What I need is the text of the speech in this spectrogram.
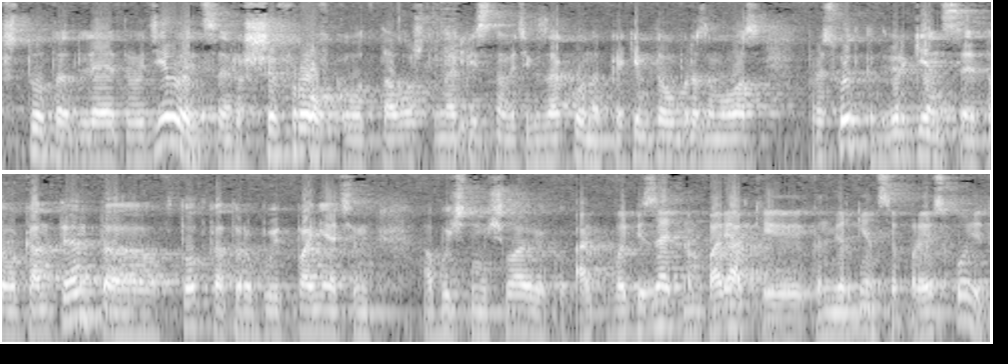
что-то для этого делается, расшифровка вот того, что написано в этих законах, каким-то образом у вас происходит конвергенция этого контента в тот, который будет понятен обычному человеку. А в обязательном порядке конвергенция происходит.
